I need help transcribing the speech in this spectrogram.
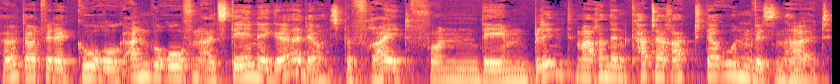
dort wird der Guru angerufen als derjenige, der uns befreit von dem blindmachenden Katarakt der Unwissenheit.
